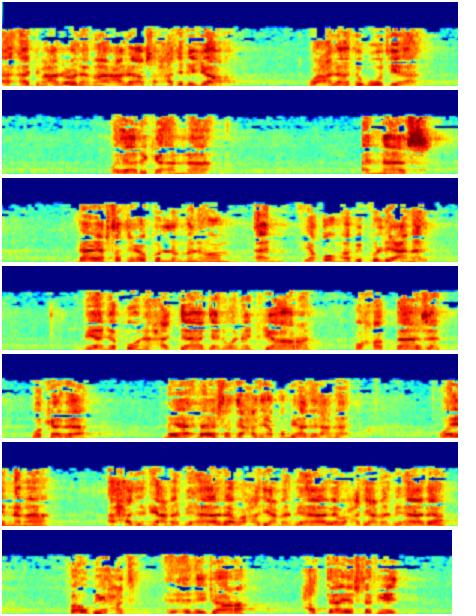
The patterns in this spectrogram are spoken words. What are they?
أجمع العلماء على صحة الإجارة وعلى ثبوتها. وذلك أن الناس لا يستطيع كل منهم أن يقوم بكل عمل بأن يكون حدادا ونجارا وخبازا وكذا لا, لا يستطيع أحد أن يقوم بهذه الأعمال. وإنما أحد يعمل بهذا وأحد يعمل بهذا وأحد يعمل بهذا فأبيحت الإجارة حتى يستفيد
